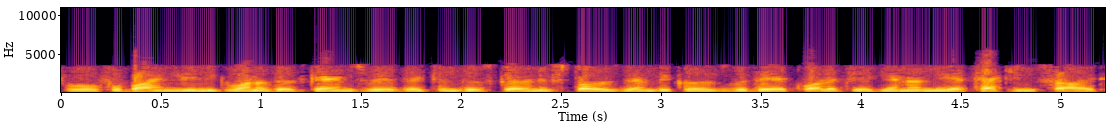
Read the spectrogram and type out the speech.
for for Bayern Munich one of those games where they can just go and expose them because with their quality again on the attacking side,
